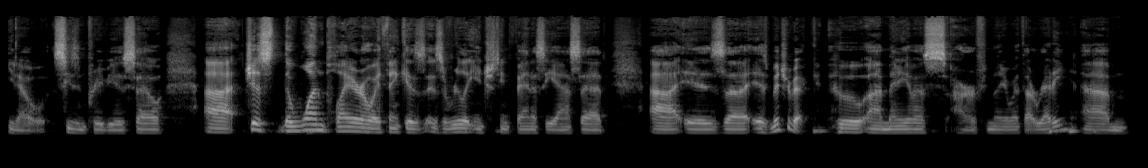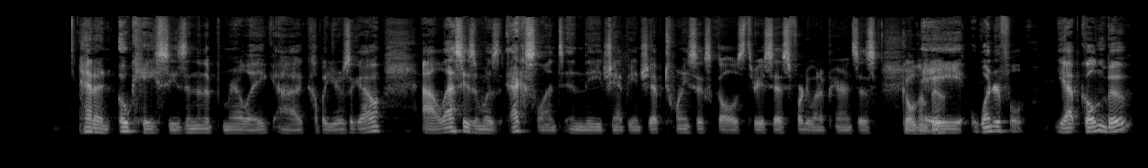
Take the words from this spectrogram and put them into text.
you know season previews. So uh, just the one player who I think is is a really interesting fantasy asset uh, is uh, is Mitrovic, who uh, many of us are familiar with already. Um, had an okay season in the Premier League uh, a couple years ago. Uh, last season was excellent in the Championship: twenty six goals, three assists, forty one appearances. Golden a boot. wonderful, yep, golden boot,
